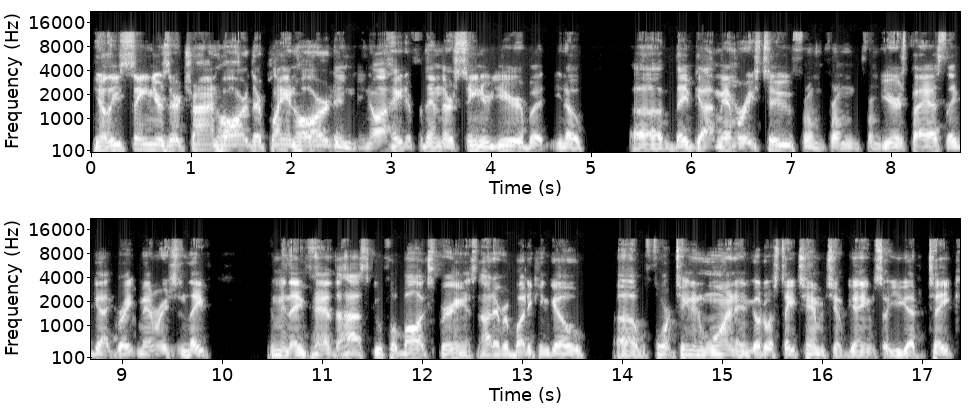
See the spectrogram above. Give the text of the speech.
you know, these seniors they're trying hard, they're playing hard, and you know, I hate it for them their senior year, but you know, uh, they've got memories too from from from years past. They've got great memories, and they've, I mean, they've had the high school football experience. Not everybody can go uh, 14 and one and go to a state championship game, so you got to take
